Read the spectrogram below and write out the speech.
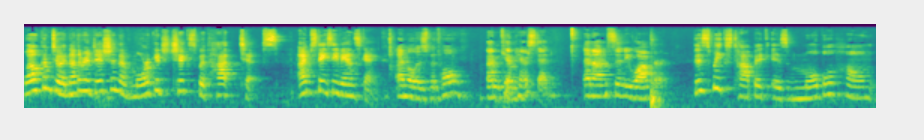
Welcome to another edition of Mortgage Chicks with Hot Tips. I'm Stacy Van Skank. I'm Elizabeth Hole. I'm Kim Hairstead. And I'm Cindy Walker. This week's topic is mobile home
